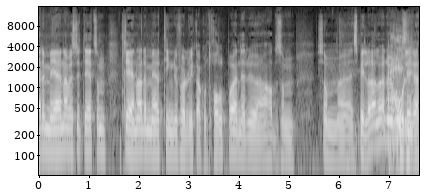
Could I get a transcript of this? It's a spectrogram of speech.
er det mer nervøsitet som trener? Er det mer ting du føler du ikke har kontroll på, enn det du hadde som, som eh, spiller, eller er du Nei, roligere?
